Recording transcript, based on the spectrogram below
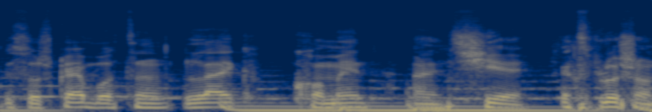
the subscribe button, like, comment, and share. Explosion.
